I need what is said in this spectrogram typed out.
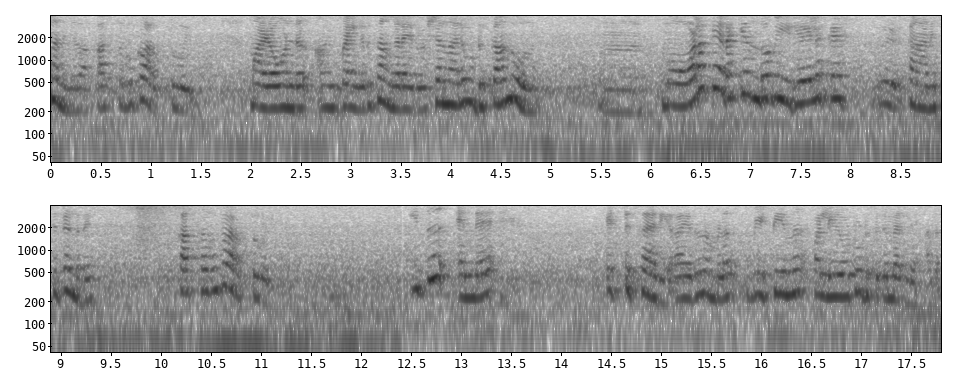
നനഞ്ഞത് അസുഖം കറുത്തുപോയി മഴ കൊണ്ട് അവനിക്ക് ഭയങ്കര സങ്കടമായിരുന്നു പക്ഷെ എന്നാലും ഉടുക്കാൻ തോന്നും. മോളൊക്കെ ഇടയ്ക്ക് എന്തോ വീഡിയോയിലൊക്കെ കാണിച്ചിട്ടുണ്ട്. കസവ് കറുത്തുപോയി ഇത് എന്റെ എട്ട് സാരി. അതായത് നമ്മൾ വീട്ടിൽ നിന്ന് പള്ളിയിലോട്ട് കൊടുത്തിട്ടും വരില്ലേ അത്.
